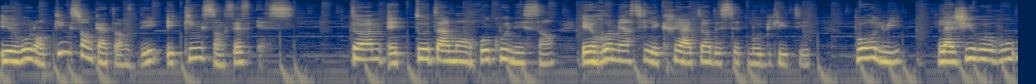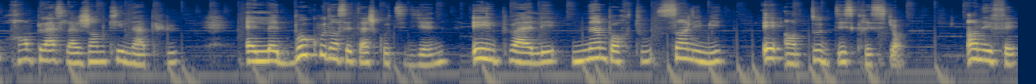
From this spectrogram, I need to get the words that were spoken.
il roule en Kingston 14D et Kingston 16S. Tom est totalement reconnaissant et remercie les créateurs de cette mobilité. Pour lui, la gyroroue remplace la jambe qu'il n'a plus. Elle l'aide beaucoup dans ses tâches quotidiennes et il peut aller n'importe où sans limite et en toute discrétion. En effet,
